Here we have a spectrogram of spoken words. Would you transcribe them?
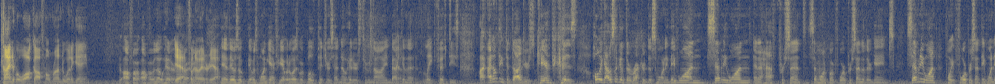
kind of a walk off home run to win a game. Off of, off of a no hitter. Yeah, off a no-hitter, yeah. Yeah, there was a, there was one game I forget what it was where both pitchers had no hitters through nine back Yeah. in the late fifties. I, I don't think the Dodgers cared because holy cow, I was looking at their record this morning. They've won seventy one and a half percent, seventy one point four percent of their games. Seventy one point four percent. They've won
